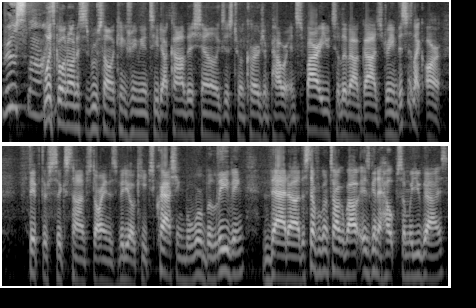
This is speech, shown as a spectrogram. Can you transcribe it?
Ruslan. What's going on? This is Ruslan with KingsDreamENT.com. This channel exists to encourage, empower, inspire you to live out God's dream. This is like our fifth or sixth time starting this video. It keeps crashing, but we're believing that uh, the stuff we're going to talk about is going to help some of you guys.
